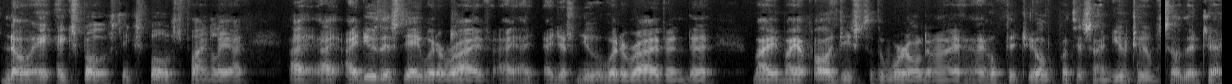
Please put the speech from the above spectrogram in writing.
No, exposed, exposed. Finally, I, I, I knew this day would arrive. I, I, just knew it would arrive, and uh, my my apologies to the world, and I, I hope that you'll put this on YouTube so that uh,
